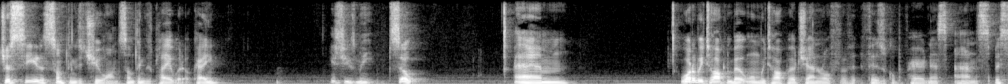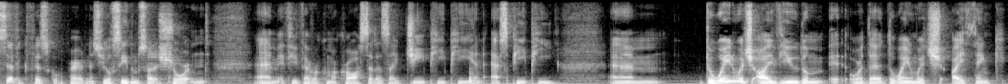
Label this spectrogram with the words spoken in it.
just see it as something to chew on, something to play with. Okay, excuse me. So, um, what are we talking about when we talk about general physical preparedness and specific physical preparedness? You'll see them sort of shortened, um, if you've ever come across it as like GPP and SPP. Um, the way in which I view them, eh, or the, the way in which I think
